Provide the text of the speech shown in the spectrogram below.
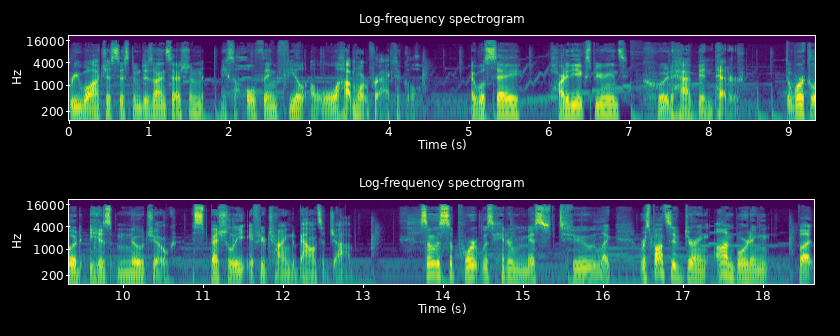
rewatch a system design session makes the whole thing feel a lot more practical. I will say, part of the experience could have been better. The workload is no joke, especially if you're trying to balance a job. Some of the support was hit or miss too, like responsive during onboarding, but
